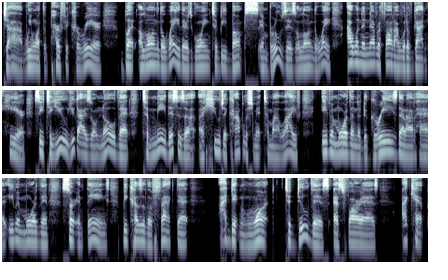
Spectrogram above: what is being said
job. We want the perfect career. But along the way, there's going to be bumps and bruises along the way. I wouldn't have never thought I would have gotten here. See, to you, you guys don't know that to me, this is a, a huge accomplishment to my life even more than the degrees that I've had, even more than certain things, because of the fact that I didn't want to do this as far as I kept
